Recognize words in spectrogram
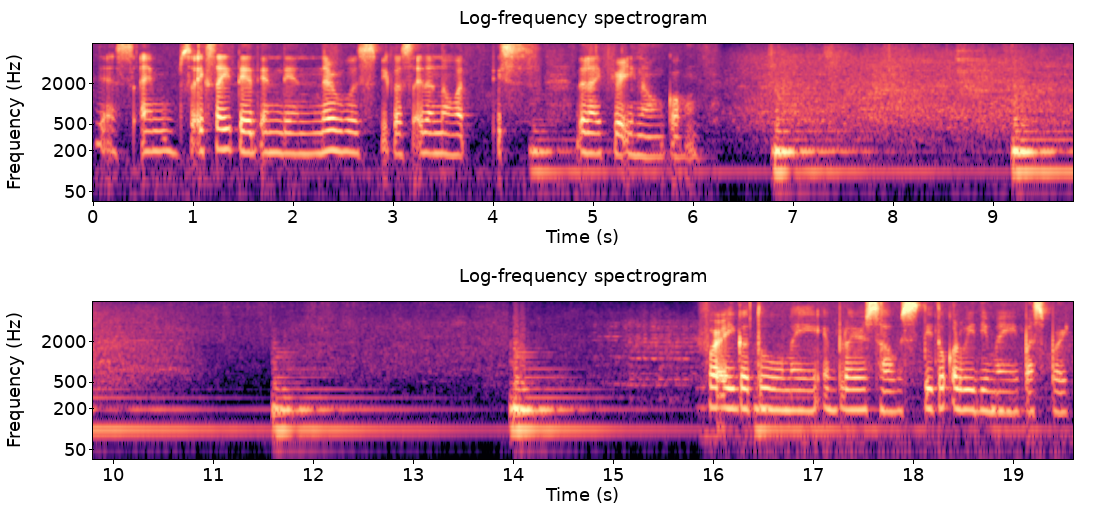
yes, I'm so excited and then nervous because I don't know what is the life here in Hong Kong. Before I go to my employer's house, they took already my passport.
